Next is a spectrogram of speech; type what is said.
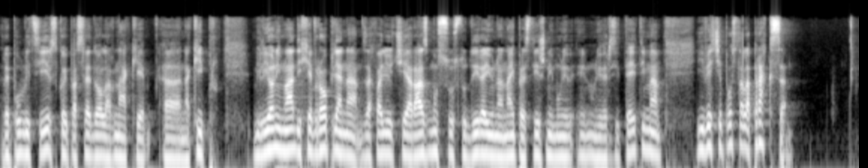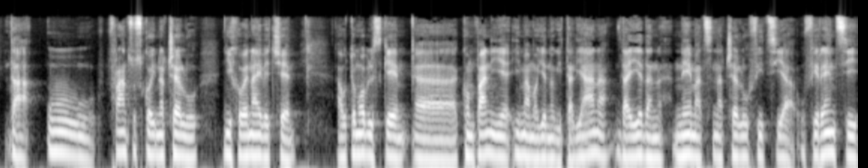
Republici Irskoj pa sve do Larnake na Kipru. Milioni mladih evropljana, zahvaljujući Erasmusu, studiraju na najprestižnijim univerzitetima i već je postala praksa da u Francuskoj na čelu njihove najveće automobilske kompanije imamo jednog Italijana, da je jedan Nemac na čelu Ficija u Firenci,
